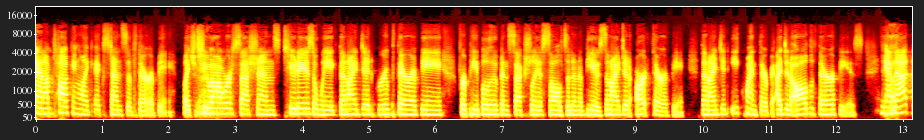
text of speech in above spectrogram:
And I'm talking like extensive therapy, like sure. two hour sessions, two days a week. Then I did group therapy for people who've been sexually assaulted and abused. Then I did art therapy. Then I did equine therapy. I did all the therapies. Yeah. And that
